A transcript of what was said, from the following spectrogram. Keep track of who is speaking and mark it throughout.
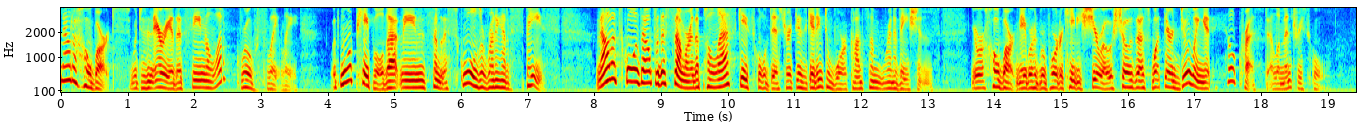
Speaker 1: Now to Hobart, which is an area that's seen a lot of growth lately. With more people, that means some of the schools are running out of space. Now that school is out for the summer, the Pulaski School District is getting to work on some renovations. Your Hobart neighborhood reporter Katie Shiro shows us what they're doing at Hillcrest Elementary School.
